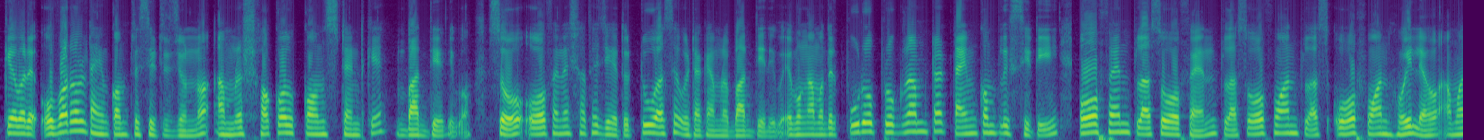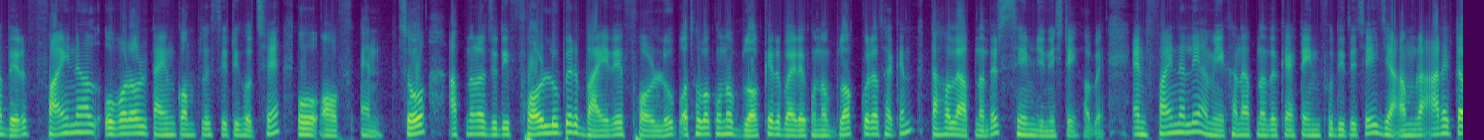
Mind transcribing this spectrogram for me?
একেবারে ওভারঅল টাইম কমপ্লেক্সিটির জন্য আমরা সকল কনস্ট্যান্টকে বাদ দিয়ে দিব। সো ও অফ এন এর সাথে যেহেতু টু আছে, ওইটাকে আমরা বাদ দিয়ে দিব। এবং আমাদের পুরো প্রোগ্রামটার time complexity O of N plus O of N plus O of one plus O of one হইলেও আমাদের ফাইনাল ওভারঅল টাইম কমপ্লেক্সিটি হচ্ছে ও অফ এন সো আপনারা যদি ফর লুপের বাইরে ফর লুপ অথবা কোনো ব্লকের বাইরে কোনো ব্লক করে থাকেন, তাহলে আপনাদের সেম জিনিসটাই হবে। অ্যান্ড ফাইনালি আমি এখানে আপনাদেরকে একটা ইনফো দিতে চাই যে আমরা আরেকটা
